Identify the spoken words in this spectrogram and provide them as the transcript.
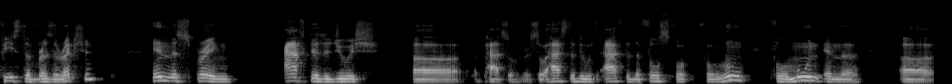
feast of resurrection in the spring after the jewish uh, passover so it has to do with after the full full, moon full moon and the uh,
